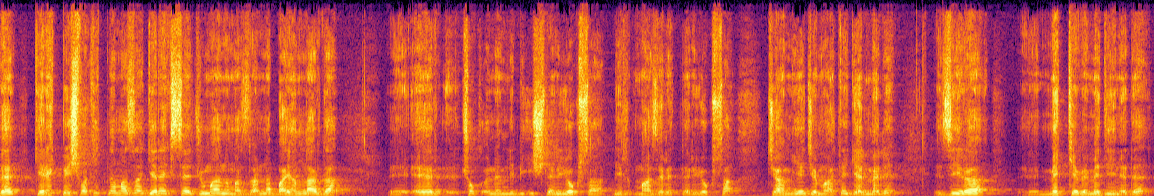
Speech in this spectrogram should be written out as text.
ve gerek beş vakit namaza gerekse cuma namazlarına bayanlar da e, eğer çok önemli bir işleri yoksa, bir mazeretleri yoksa camiye, cemaate gelmeli. Zira e, Mekke ve Medine'de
